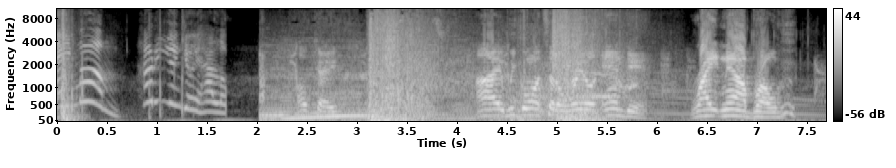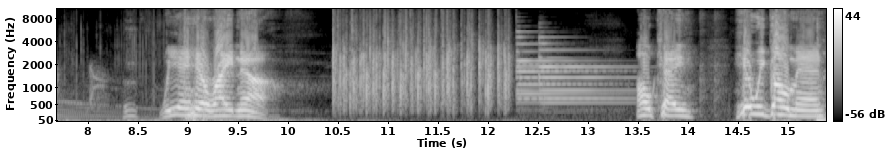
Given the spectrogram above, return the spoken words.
Hey, Mom! How do you enjoy Halloween? Okay. Alright, we going to the real ending. Right now, bro. We in here right now. Okay. Here we go, man.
